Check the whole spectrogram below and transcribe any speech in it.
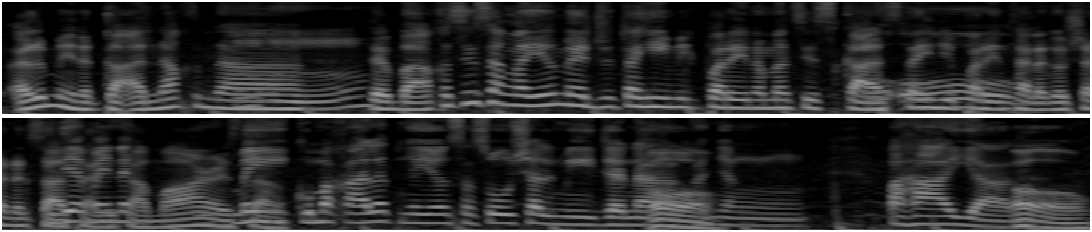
alam mo yun, nagkaanak na, Mhm. di ba? Kasi sa ngayon, medyo tahimik pa rin naman si Skasta, Oo. hindi pa rin talaga siya Hindi, nagsasalita, may, nag- Mars. may kumakalat ngayon sa social media na Oo. kanyang pahayag Oo.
